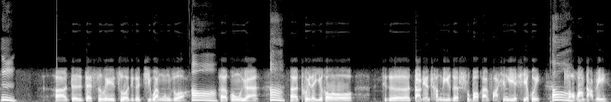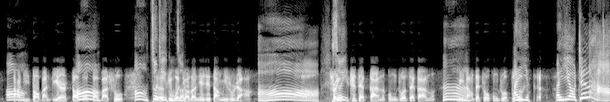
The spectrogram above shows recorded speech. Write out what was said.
嗯，啊，这在市委做这个机关工作，哦，呃，公务员，啊，呃，退了以后，这个大连成立一个书报刊发行业协会，哦。扫哦，黄打非，哦。打击盗版碟儿、盗哦。盗盗版书，哦，做这呃给我调到那些当秘书长。哦啊，所所以以一直在干着工作，在干着，嗯。为党在做工作，不是。哎呀哎呦，真好，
